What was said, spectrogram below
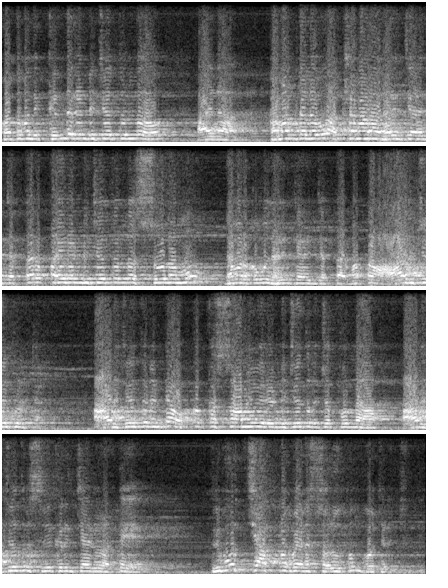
కొంతమంది క్రింద రెండు చేతుల్లో ఆయన కమండలము అక్షమాల ధరించారని చెప్తారు. పై రెండు చేతుల్లో శూలము డమరకము ధరించారని చెప్తారు. మొత్తం ఆరు చేతులు ఆరు చేతులు అంటే ఒక్కొక్క స్వామి రెండు చేతులు చొప్పున ఆరు చేతులు స్వీకరించాడు అంటే త్రిమూర్త్యాత్మకమైన స్వరూపం గోచరించింది.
